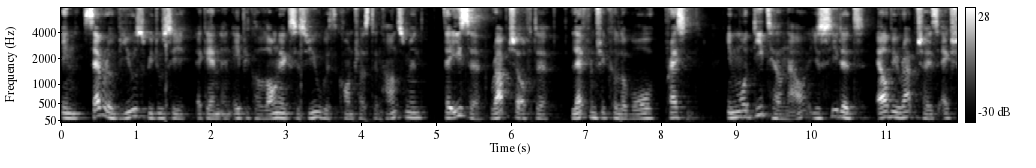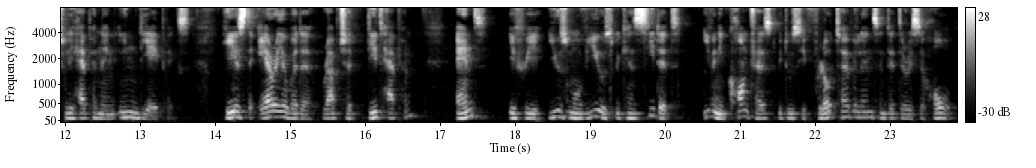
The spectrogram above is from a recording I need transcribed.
In several views, we do see again an apical long axis view with contrast enhancement. There is a rupture of the left ventricular wall present. In more detail now, you see that LV rupture is actually happening in the apex. Here's the area where the rupture did happen. And if we use more views, we can see that even in contrast, we do see flow turbulence and that there is a hole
